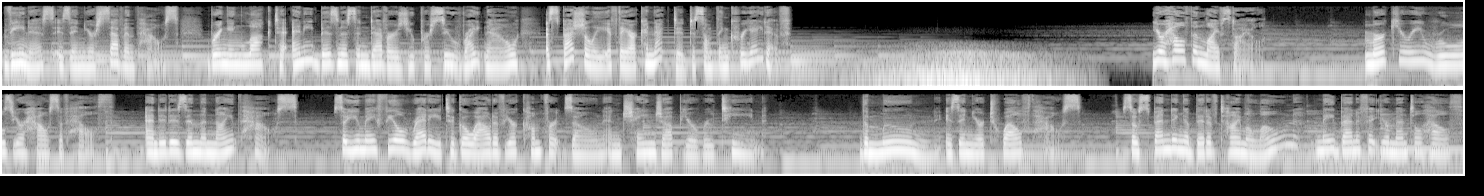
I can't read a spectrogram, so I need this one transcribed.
Venus is in your seventh house, bringing luck to any business endeavors you pursue right now, especially if they are connected to something creative. Your health and lifestyle. Mercury rules your house of health, and it is in the ninth house, so you may feel ready to go out of your comfort zone and change up your routine. The moon is in your 12th house, so spending a bit of time alone may benefit your mental health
